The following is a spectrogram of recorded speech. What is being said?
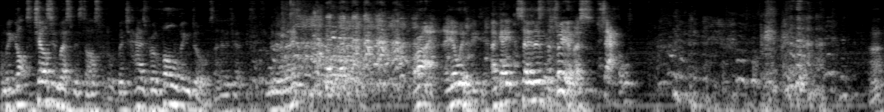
And we got to Chelsea and Westminster Hospital, which has revolving doors. I don't know if you're, if you're familiar with those. right, you're with me. Okay, so there's the three of us, shackled. Uh,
